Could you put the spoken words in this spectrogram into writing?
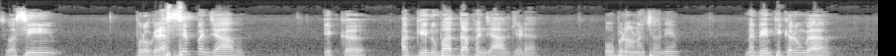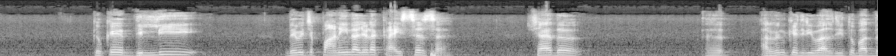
ਸੋ ਅਸੀਂ ਪ੍ਰੋਗਰੈਸਿਵ ਪੰਜਾਬ, ਇੱਕ ਅੱਗੇ ਨੂੰ ਵੱਧਦਾ ਪੰਜਾਬ ਜਿਹੜਾ, ਉਹ ਬਣਾਉਣਾ ਚਾਹੁੰਦੇ ਹਾਂ। ਮੈਂ ਬੇਨਤੀ ਕਰੂੰਗਾ, ਕਿਉਂਕਿ ਦਿੱਲੀ ਦੇ ਵਿੱਚ ਪਾਣੀ ਦਾ ਜਿਹੜਾ ਕ੍ਰਾਈਸਿਸ ਹੈ, ਸ਼ਾਇਦ ਅਰਵਿੰਦ ਕੇਜਰੀਵਾਲ ਜੀ ਤੋਂ ਵੱਧ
